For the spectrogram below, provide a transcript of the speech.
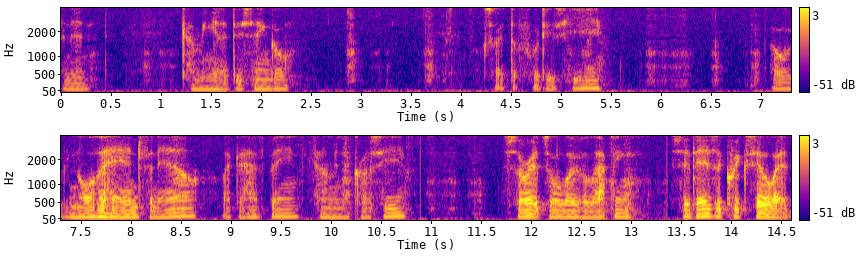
and then coming in at this angle. Looks like the foot is here. I'll ignore the hand for now, like I have been. Coming across here. Sorry it's all overlapping. So there's a quick silhouette.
